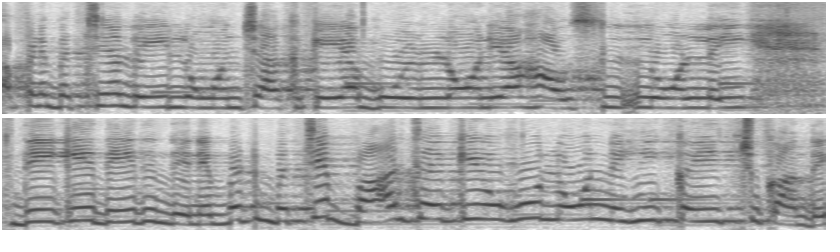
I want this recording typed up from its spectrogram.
ਆਪਣੇ ਬੱਚਿਆਂ ਲਈ ਲੋਨ ਚੱਕ ਕੇ ਜਾਂ 골ਡ ਲੋਨ ਜਾਂ ਹਾਊਸ ਲੋਨ ਲਈ ਦੇ ਕੇ ਦੇ ਦਿੰਦੇ ਨੇ ਬਟ ਬੱਚੇ ਬਾਹਰ ਜਾ ਕੇ ਉਹ ਲੋਨ ਨਹੀਂ ਕਈ ਚੁਕਾਉਂਦੇ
